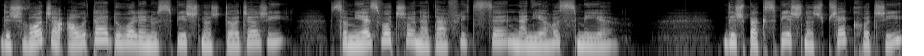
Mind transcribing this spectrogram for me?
Gdyż wodza auta dowolenu spieszność dodżarzy, so miezwoczo na tafliczce na niego smieje. Gdyż pak spieszność przekroczy,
